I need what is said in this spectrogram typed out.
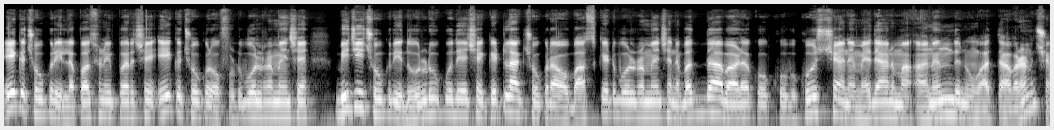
એક છોકરી લપસણી પર છે. એક છોકરો ફૂટબોલ રમે છે. બીજી છોકરી દોરડું કૂદે છે. કેટલાક છોકરાઓ બાસ્કેટબોલ રમે છે અને બધા બાળકો ખૂબ ખુશ છે અને મેદાનમાં આનંદનું વાતાવરણ છે.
